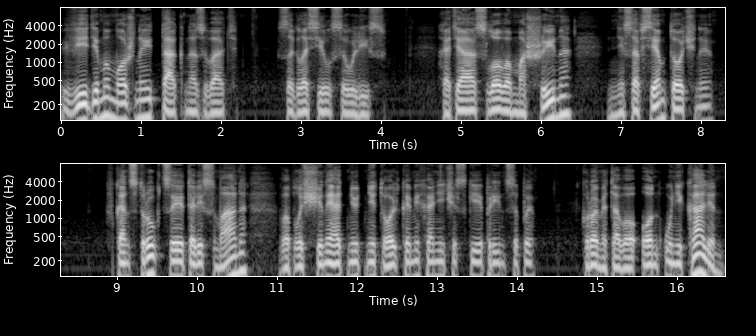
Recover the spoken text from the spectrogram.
видимо, можно и так назвать, согласился Улис. Хотя слово машина не совсем точное. В конструкции талисмана воплощены отнюдь не только механические принципы. Кроме того, он уникален.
